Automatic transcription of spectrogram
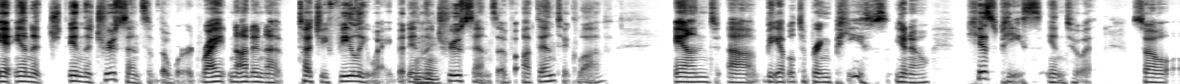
in, in a in the true sense of the word right not in a touchy feely way but in the Mhm. true sense of authentic love and uh, be able to bring peace you know his peace into it so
